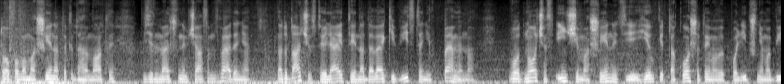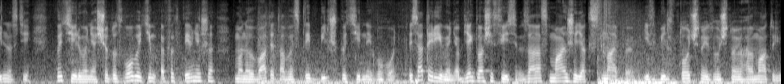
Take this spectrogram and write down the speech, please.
Топова машина та гармати зі зменшеним часом зведення. На додачу стріляйте на далекій відстані впевнено. Водночас інші машини цієї гілки також отримали поліпшення мобільності, прицілювання, що дозволить їм ефективніше маневрувати та вести більш прицільний вогонь. 10 рівень, об'єкт 268, зараз майже як снайпер із більш точною зручною гарматою,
